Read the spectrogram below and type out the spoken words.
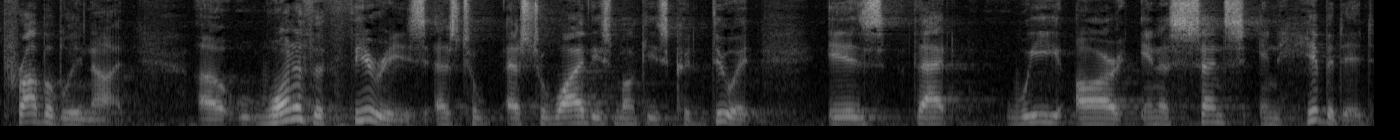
probably not. Uh, one of the theories as to, as to why these monkeys could do it is that we are, in a sense, inhibited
